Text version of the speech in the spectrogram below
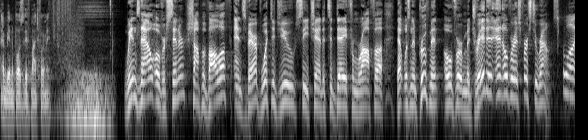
have been a positive match for me. Wins now over Sinner, Shapovalov, and Zverev. What did you see, Chanda, today from Rafa that was an improvement over Madrid and over his first two rounds? Well,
